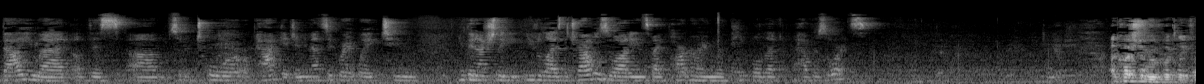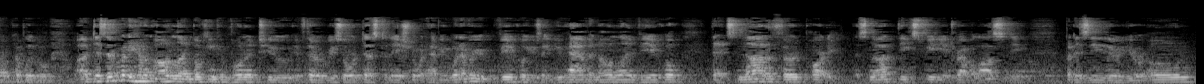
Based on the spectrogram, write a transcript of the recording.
value add of this um, sort of tour or package. I mean, that's a great way to, you can actually utilize the Travelzoo audience by partnering with people that have resorts. A question real quickly from a couple of people. Uh, does everybody have an online booking component to, if they're a resort destination or what have you, whatever vehicle you say, you have an online vehicle that's not a third party, it's not the Expedia Travelocity, but is either your own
